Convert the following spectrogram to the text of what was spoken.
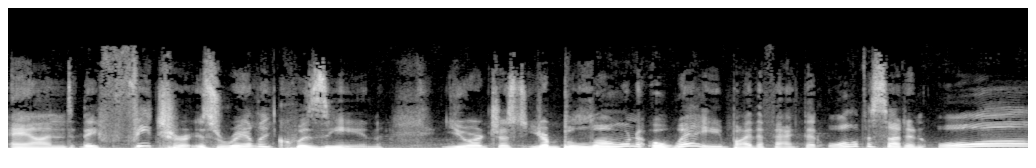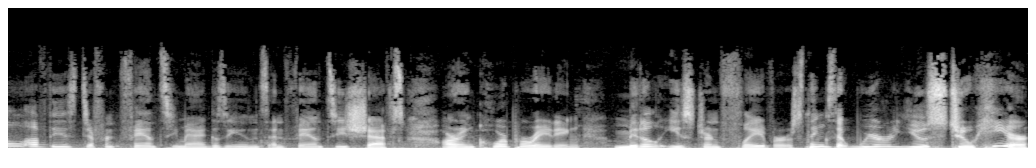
and they feature Israeli cuisine. You're just you're blown away by the fact that all of a sudden all of these different fancy magazines and fancy chefs are incorporating middle eastern flavors things that we're used to here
